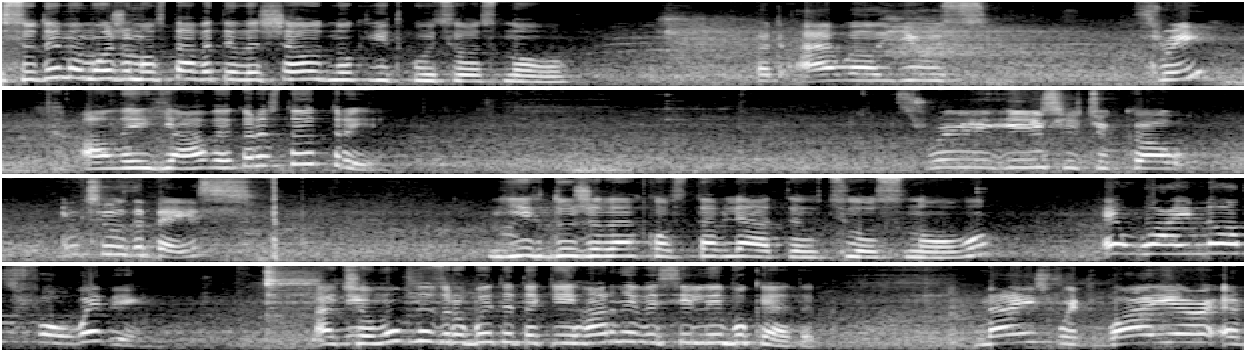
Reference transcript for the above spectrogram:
Сюди ми можемо вставити лише одну квітку у цю основу. But I will use three. Але я використаю три. It's really easy to go into the base. Їх дуже легко вставляти в цю основу. And why not for wedding? А чому б не зробити такий гарний весільний букетик? Nice with wire and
